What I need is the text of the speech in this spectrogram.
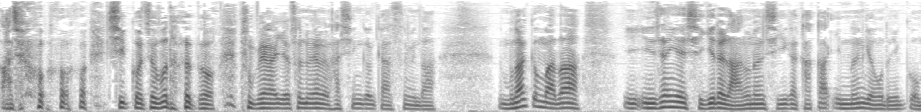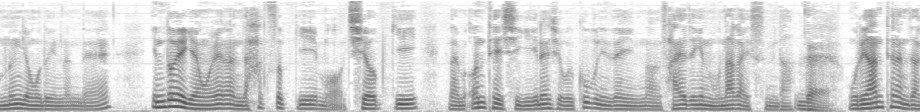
아주 쉽고 저보다도 분명하게 설명을 하신 것 같습니다. 문학급마다 이 인생의 시기를 나누는 시기가 각각 있는 경우도 있고 없는 경우도 있는데 인도의 경우에는 이제 학습기, 뭐 취업기, 그다음에 은퇴 시기 이런 식으로 구분이 되어 있는 사회적인 문화가 있습니다. 네. 우리한테는 이제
